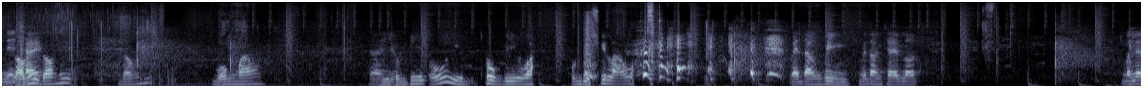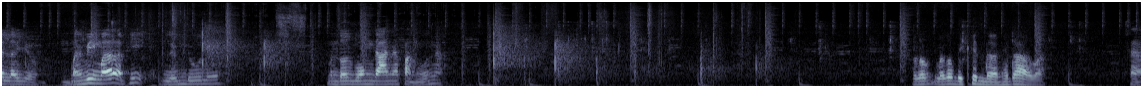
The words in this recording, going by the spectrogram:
เดี๋ยวดอมใช้นี่ดอมนี่ดอมนี่วงมาได้ออยู่ยู่ตรงที่โอ้ยโชคดีว่ะผมอยู่ที่เราไม่ต้องวิ่งไม่ต้องใช้รถ มันเล่นเราอยู่ มันวิ่งมาแล้วเหรอพี่ลืมดูเลย มันโดนวงดานนะฝั่งนู้นอะ เราต้องเราต้องไปขึ้นเนินให้ได้ว่ะใช่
